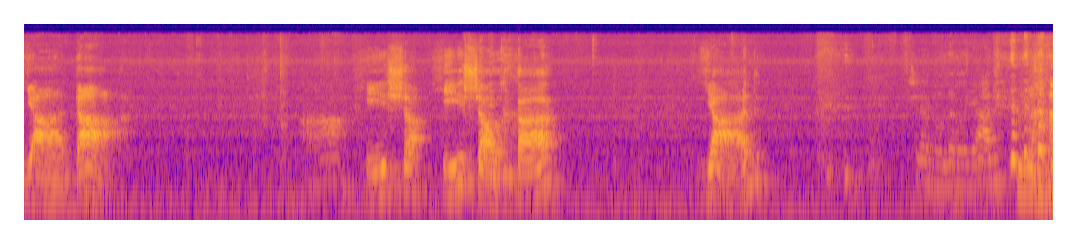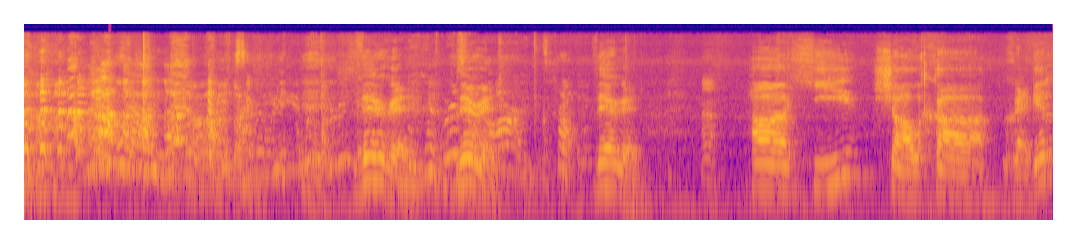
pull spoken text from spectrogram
ידה. היא, ש... היא שלחה יד Should have a little yard. ורד, ורד, ורד. ההיא שלחה רגל?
